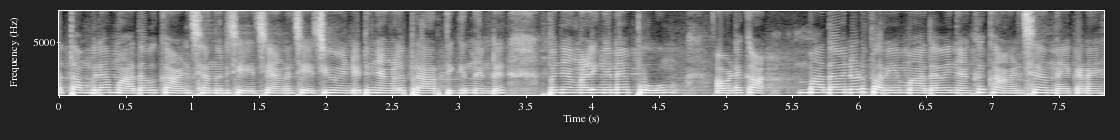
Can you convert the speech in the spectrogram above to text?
തമ്പുരാൻ മാതാവ് കാണിച്ചു തന്നൊരു ചേച്ചിയാണ്. ചേച്ചിക്ക് വേണ്ടിയിട്ട് ഞങ്ങൾ പ്രാർത്ഥിക്കുന്നുണ്ട്. അപ്പോൾ ഞങ്ങളിങ്ങനെ പോവും. അവിടെ കാ മാതാവിനോട് പറയും മാതാവ് ഞങ്ങൾക്ക് കാണിച്ചു തന്നേക്കണേ.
